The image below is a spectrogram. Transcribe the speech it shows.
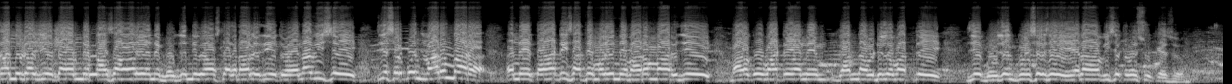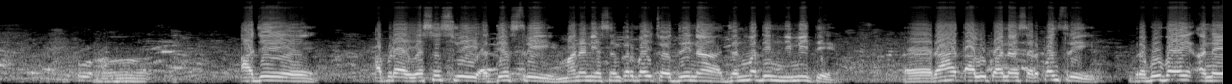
કાનુડા જે હતા, એમને પાછા વાળી અને ભોજનની વ્યવસ્થા કરાવેલી હતી. તો એના વિશે જે સરપંચ વારંવાર અને તલાટી સાથે મળીને વારંવાર જે બાળકો માટે અને ગામના વડીલો માટે જે ભોજન પીરસે છે, એના વિશે તમે શું કહેશો? આજે આપણા યશસ્વી અધ્યક્ષ શ્રી માનનીય શંકરભાઈ ચૌધરીના જન્મદિન નિમિત્તે રાહ તાલુકાના સરપંચ શ્રી પ્રભુભાઈ અને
